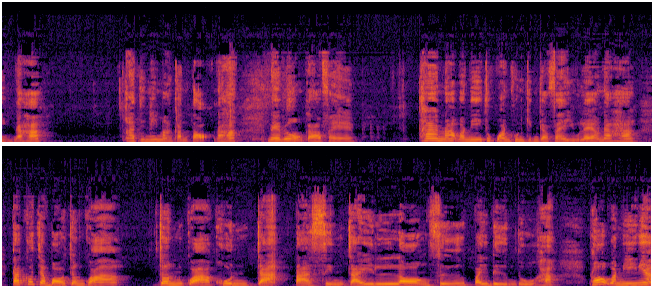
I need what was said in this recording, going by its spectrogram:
งนะคะ อาทีนี้มากันต่อนะคะ ในเรื่องของกาแฟ ถ้าณวันนี้ทุกวันคุณกินกาแฟอยู่แล้วนะคะตั๊กก็จะบอกจนกว่าจนกว่าคุณจะตัดสินใจลองซื้อไปดื่มดูค่ะ เพราะวันนี้เนี่ย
